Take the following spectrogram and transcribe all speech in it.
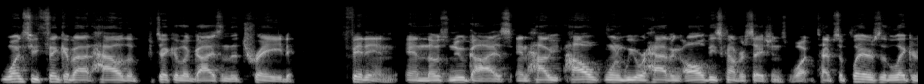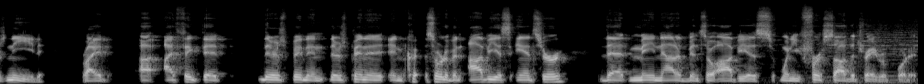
once you think about how the particular guys in the trade fit in and those new guys and how how when we were having all these conversations what types of players do the lakers need right? Uh, i think that there's been an, there's been a, sort of an obvious answer that may not have been so obvious when you first saw the trade reported.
